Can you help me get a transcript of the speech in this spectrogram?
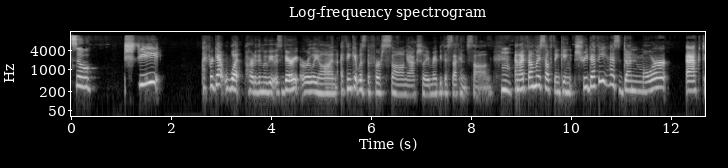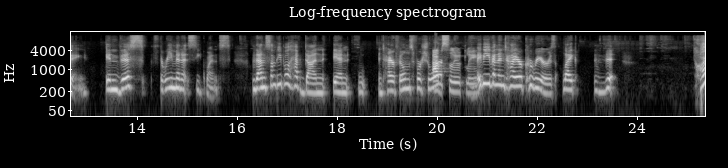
So she I forget what part of the movie. It was very early on. I think it was the first song, actually, or maybe the second song. Mm. And I found myself thinking, Sridevi has done more acting in this three minute sequence than some people have done in entire films for sure. Absolutely. Maybe even entire careers. Like the her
